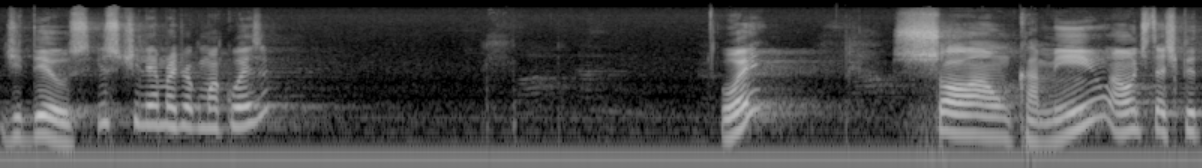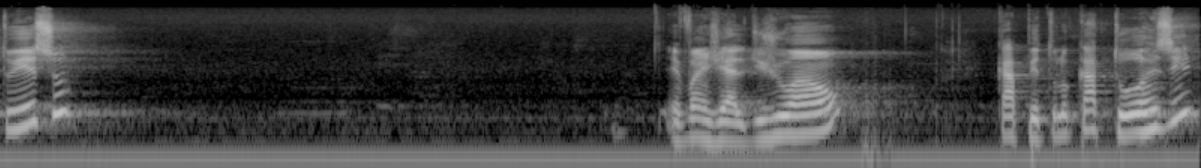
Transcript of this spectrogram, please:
de Deus. Isso te lembra de alguma coisa? Oi? Só há um caminho. Aonde está escrito isso? Evangelho de João, capítulo 14,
